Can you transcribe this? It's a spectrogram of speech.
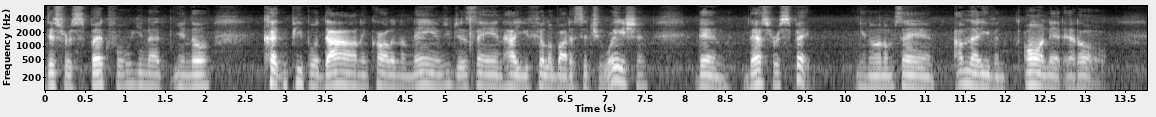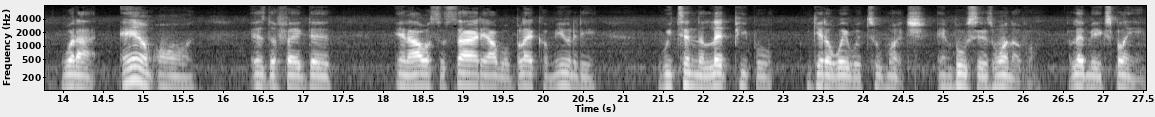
disrespectful, you're not, you know, cutting people down and calling them names, you're just saying how you feel about a situation, then that's respect. You know what I'm saying? I'm not even on that at all. What I am on is the fact that in our society, our black community, we tend to let people get away with too much, and Boosie is one of them. Let me explain.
